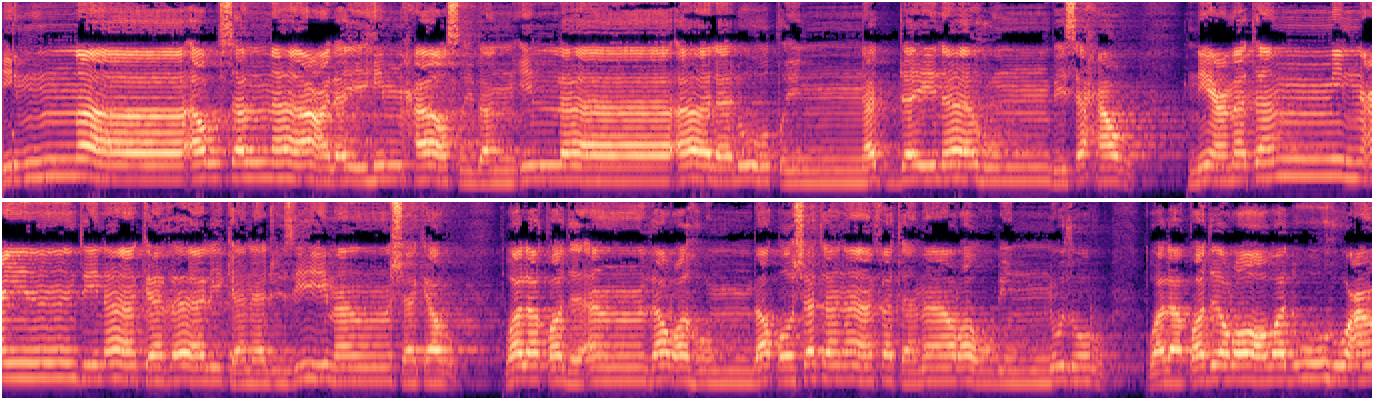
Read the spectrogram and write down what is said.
انا ارسلنا عليهم حاصبا الا ال لوط نجيناهم بسحر نعمه من عندنا كذلك نجزي من شكر ولقد انذرهم بطشتنا فتماروا بالنذر ولقد راودوه عن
